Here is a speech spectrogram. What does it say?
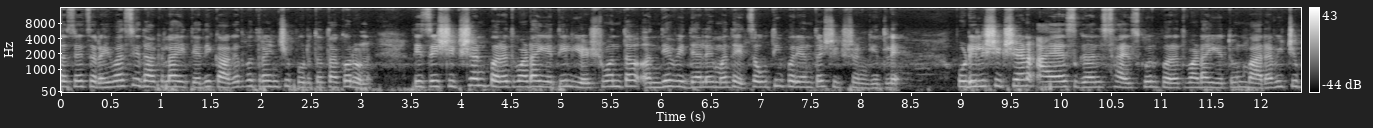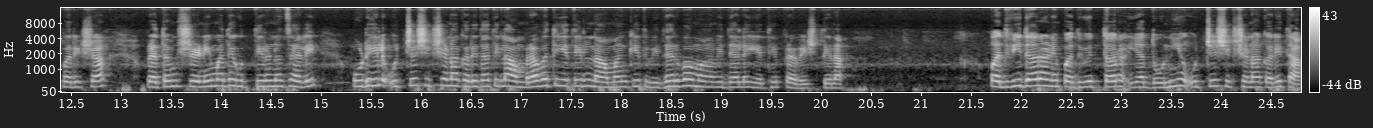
तसेच रहिवासी दाखला इत्यादी कागदपत्रांची पूर्तता करून तिचे शिक्षण परतवाडा येथील यशवंत अंध्य विद्यालयमध्ये चौथीपर्यंत शिक्षण घेतले. पुढील शिक्षण I S girls high school Paratwada येथून बारावीची परीक्षा प्रथम श्रेणीमध्ये उत्तीर्ण झाली. पुढील उच्च शिक्षणाकरिता तिला अमरावती येथील नामांकित विदर्भ महाविद्यालय येथे प्रवेश दिला. पदवीधर आणि पदव्युत्तर या दोन्ही उच्च शिक्षणाकरिता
